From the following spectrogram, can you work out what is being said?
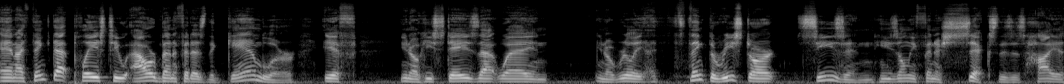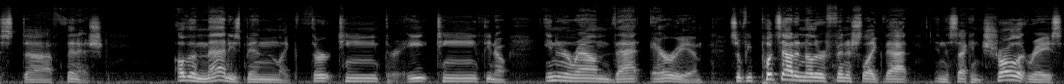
And I think that plays to our benefit as the gambler if, you know, he stays that way and, you know, really, I think the restart season, he's only finished sixth, is his highest uh, finish. Other than that, he's been like 13th or 18th, you know, in and around that area. So if he puts out another finish like that in the second Charlotte race,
